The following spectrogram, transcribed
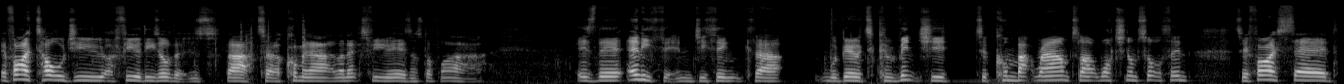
if I told you a few of these others that are coming out in the next few years and stuff like that, is there anything do you think that would be able to convince you to come back round to like watching them sort of thing? So if I said,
